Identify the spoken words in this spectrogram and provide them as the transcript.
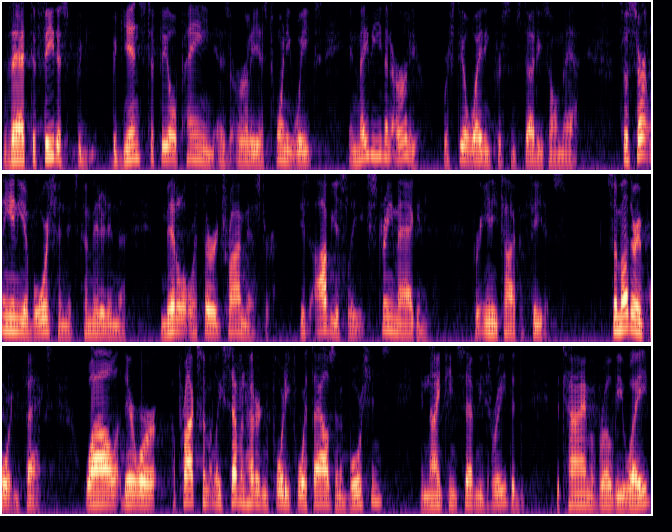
That the fetus be- begins to feel pain as early as 20 weeks and maybe even earlier. We're still waiting for some studies on that. So, certainly, any abortion that's committed in the middle or third trimester is obviously extreme agony for any type of fetus. Some other important facts. While there were approximately 744,000 abortions in 1973, the, the time of Roe v. Wade,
